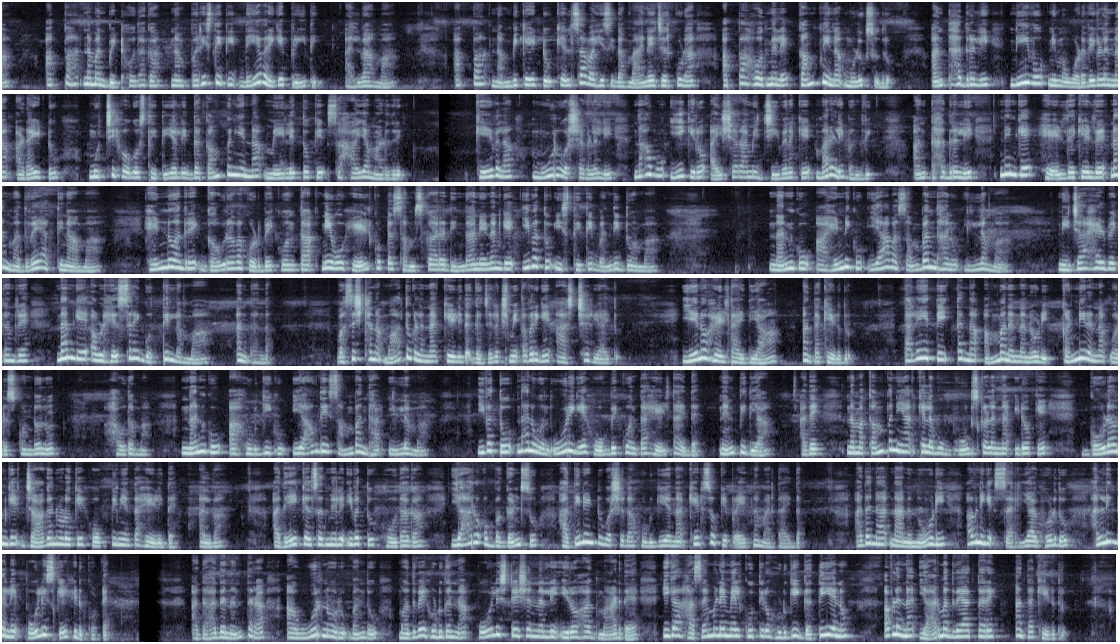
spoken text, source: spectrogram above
ಅಪ್ಪ ನಮ್ಮನ್ನು ಬಿಟ್ಟು ಹೋದಾಗ ನಮ್ಮ ಪರಿಸ್ಥಿತಿ ದೇವರಿಗೆ ಪ್ರೀತಿ, ಅಲ್ವಾ ಅಮ್ಮ? ಅಪ್ಪ ನಂಬಿಕೆ ಇಟ್ಟು ಕೆಲಸ ವಹಿಸಿದ ಮ್ಯಾನೇಜರ್ ಕೂಡ ಅಪ್ಪ ಹೋದ್ಮೇಲೆ ಕಂಪ್ನಿನ ಮುಳುಗಿಸಿದ್ರು. ಅಂತಹದ್ರಲ್ಲಿ ನೀವು ನಿಮ್ಮ ಒಡವೆಗಳನ್ನು ಅಡ ಇಟ್ಟು ಮುಚ್ಚಿ ಹೋಗೋ ಸ್ಥಿತಿಯಲ್ಲಿದ್ದ ಕಂಪನಿಯನ್ನು ಮೇಲೆತ್ತೋಕೆ ಸಹಾಯ ಮಾಡಿದ್ರಿ. ಕೇವಲ ಮೂರು ವರ್ಷಗಳಲ್ಲಿ ನಾವು ಈಗಿರೋ ಐಷಾರಾಮಿ ಜೀವನಕ್ಕೆ ಮರಳಿ ಬಂದ್ವಿ. ಅಂತಹದ್ರಲ್ಲಿ ನಿನಗೆ ಹೇಳ್ದೆ ಕೇಳ್ದೆ ನಾನು ಮದುವೆ ಆಗ್ತೀನ ಅಮ್ಮ? ಹೆಣ್ಣು ಅಂದರೆ ಗೌರವ ಕೊಡಬೇಕು ಅಂತ ನೀವು ಹೇಳ್ಕೊಟ್ಟ ಸಂಸ್ಕಾರದಿಂದಾನೇ ನನಗೆ ಇವತ್ತು ಈ ಸ್ಥಿತಿ ಬಂದಿದ್ದು ಅಮ್ಮ. ನನಗೂ ಆ ಹೆಣ್ಣಿಗೂ ಯಾವ ಸಂಬಂಧನೂ ಇಲ್ಲಮ್ಮ. ನಿಜ ಹೇಳಬೇಕಂದ್ರೆ ನನಗೆ ಅವಳ ಹೆಸರೇ ಗೊತ್ತಿಲ್ಲಮ್ಮ ಅಂತಂದ. ವಸಿಷ್ಠನ ಮಾತುಗಳನ್ನು ಕೇಳಿದ ಗಜಲಕ್ಷ್ಮಿ ಅವರಿಗೆ ಆಶ್ಚರ್ಯ ಆಯಿತು. ಏನೋ ಹೇಳ್ತಾ ಇದೆಯಾ? ಅಂತ ಕೇಳಿದ್ರು. ತಲೆ ಎತ್ತಿ ತನ್ನ ಅಮ್ಮನನ್ನು ನೋಡಿ ಕಣ್ಣೀರನ್ನು ಒರೆಸ್ಕೊಂಡೋನು. ಹೌದಮ್ಮ, ನನಗೂ ಆ ಹುಡುಗಿಗೂ ಯಾವುದೇ ಸಂಬಂಧ ಇಲ್ಲಮ್ಮ. ಇವತ್ತು ನಾನು ಒಂದು ಊರಿಗೆ ಹೋಗಬೇಕು ಅಂತ ಹೇಳ್ತಾ ಇದ್ದೆ. ನೆನಪಿದೆಯಾ? ಅದೇ, ನಮ್ಮ ಕಂಪನಿಯ ಕೆಲವು ಗೂಡ್ಸ್ಗಳನ್ನು ಇಡೋಕ್ಕೆ ಗೋಡೌನ್ಗೆ ಜಾಗ ನೋಡೋಕ್ಕೆ ಹೋಗ್ತೀನಿ ಅಂತ ಹೇಳಿದ್ದೆ, ಅಲ್ವಾ? ಅದೇ ಕೆಲಸದ ಮೇಲೆ ಇವತ್ತು ಹೋದಾಗ ಯಾರೋ ಒಬ್ಬ ಗಂಡಸು ಹದಿನೆಂಟು ವರ್ಷದ ಹುಡುಗಿಯನ್ನು ಕೆಡಿಸೋಕೆ ಪ್ರಯತ್ನ ಮಾಡ್ತಾ ಇದ್ದ. ಅದನ್ನು ನಾನು ನೋಡಿ ಅವನಿಗೆ ಸರಿಯಾಗಿ ಹೊಡೆದು ಅಲ್ಲಿಂದಲೇ ಪೊಲೀಸ್ಗೆ ಹಿಡ್ಕೊಟ್ಟೆ. ಅದಾದ ನಂತರ ಆ ಊರಿನವರು ಬಂದು ಮದುವೆ ಹುಡುಗನ್ನ ಪೊಲೀಸ್ ಸ್ಟೇಷನ್ನಲ್ಲಿ ಇರೋ ಹಾಗೆ ಮಾಡಿದೆ, ಈಗ ಹಸೆಮಣೆ ಮೇಲೆ ಕೂತಿರೋ ಹುಡುಗಿ ಗತಿ ಏನು? ಅವಳನ್ನು ಯಾರು ಮದುವೆ ಆಗ್ತಾರೆ? ಅಂತ ಕೇಳಿದ್ರು.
